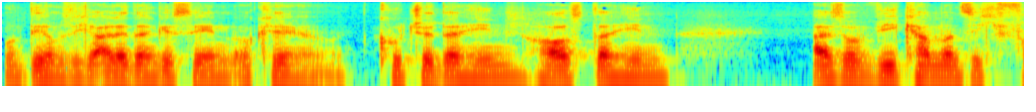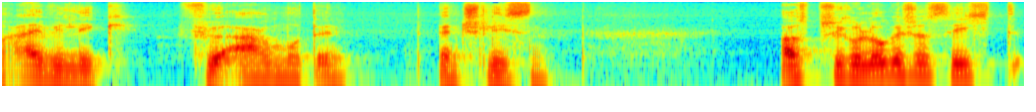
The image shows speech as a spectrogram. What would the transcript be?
und die haben sich alle dann gesehen, okay, Kutsche dahin, Haus dahin. Also wie kann man sich freiwillig für Armut entschließen? Aus psychologischer Sicht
